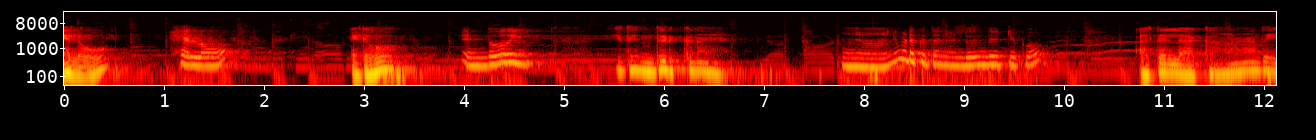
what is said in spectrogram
ഹലോ? ഹലോ? എടോ? എന്തോ? ഇത് എന്തെടുക്കണേ? ഞാനിവിടൊക്കെ തന്നെ ഉണ്ട്. എന്ത് പറ്റിപ്പോ? അതല്ല കാണാതെ.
